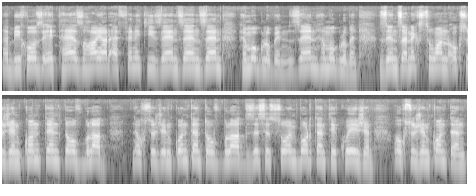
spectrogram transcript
uh, because it has higher affinity than than than hemoglobin than hemoglobin. Then the next one oxygen content of blood. Oxygen content of blood this is so important equation. Oxygen content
